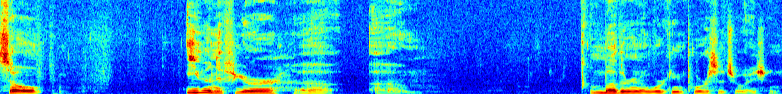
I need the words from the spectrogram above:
So, even if you're uh, um, a mother in a working poor situation,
